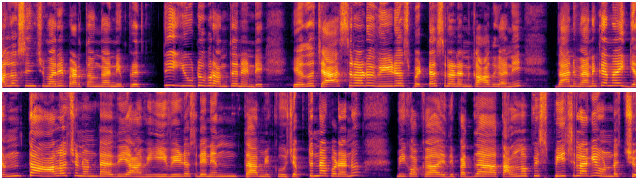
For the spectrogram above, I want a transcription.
ఆలోచించి మరీ పెడతాం. కానీ ప్రతి ప్రతి యూట్యూబర్ అంతేనండి. ఏదో చేస్తున్నాడు వీడియోస్ పెట్టేస్తున్నాడని కాదు కానీ దాని వెనకన ఎంత ఆలోచన ఉంటుంది ఆ ఈ వీడియోస్ నేను ఎంత మీకు చెప్తున్నా కూడాను మీకు ఒక ఇది పెద్ద తలనొప్పి స్పీచ్ లాగే ఉండొచ్చు.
